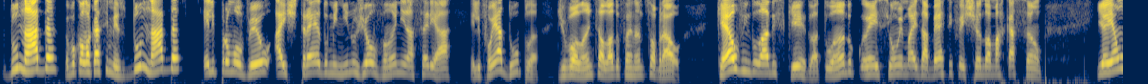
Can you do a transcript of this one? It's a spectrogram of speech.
do nada, eu vou colocar assim mesmo, do nada ele promoveu a estreia do menino Giovani na Série A. Ele foi a dupla de volantes ao lado do Fernando Sobral. Kelvin do lado esquerdo, atuando com esse homem mais aberto e fechando a marcação. E aí é um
